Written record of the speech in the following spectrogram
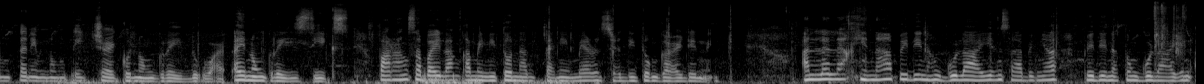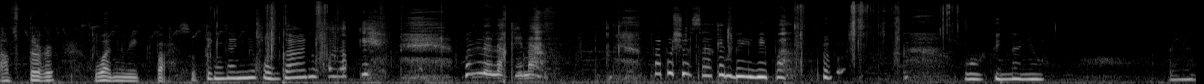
yung tanim ng teacher ko nung grade 1, ay nung grade 6. Parang sabay lang kami nito nagtanim. Meron siya ditong garden eh. Ang lalaki na, pwede nang gulayan. Sabi niya, pwede na tong gulayan after one week pa. So, tingnan nyo kung gaano kalaki. Ang lalaki na. Tapos yung sa akin, baby pa. Oh, tingnan nyo. Ayan.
